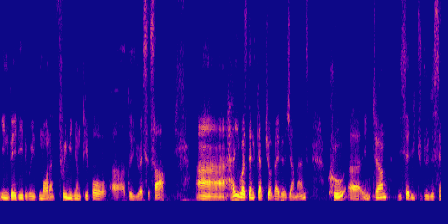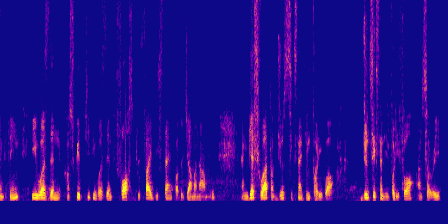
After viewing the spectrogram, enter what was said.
invaded with more than 3 million people uh, the USSR. Uh, he was then captured by the Germans, who uh, in turn decided to do the same thing. He was then conscripted, he was then forced to fight this time for the German army. And guess what? On June 6, 1944, June 6, 1944, I'm sorry,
